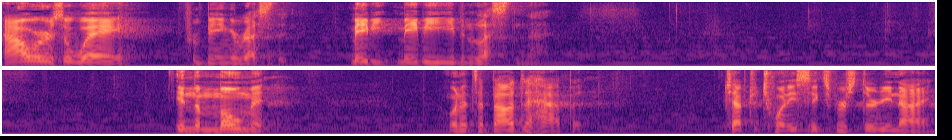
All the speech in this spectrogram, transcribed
hours away from being arrested. Maybe, maybe even less than that. In the moment when it's about to happen, chapter 26, verse 39,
